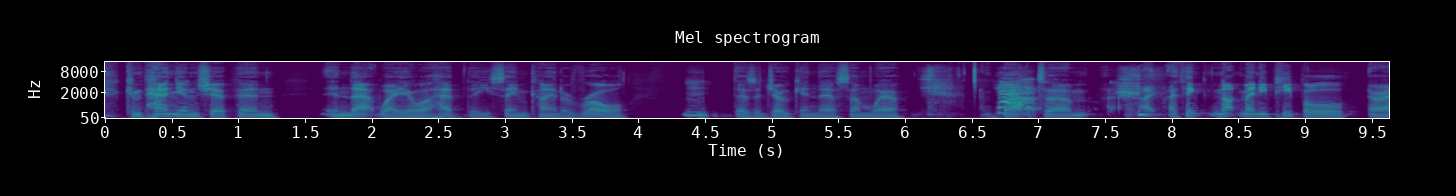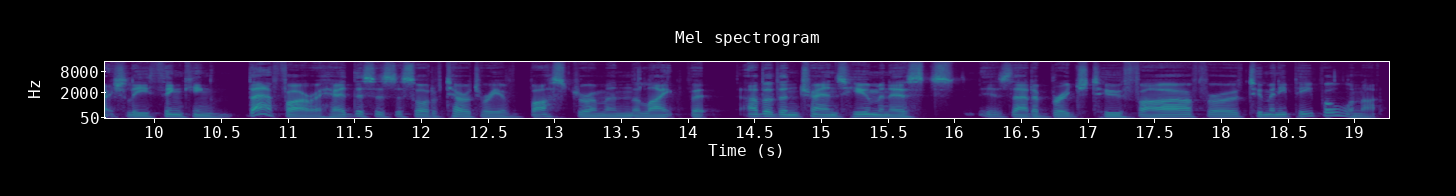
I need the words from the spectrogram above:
companionship and in that way or had the same kind of role. Mm. There's a joke in there somewhere. Yeah. But um, I, I, think not many people are actually thinking that far ahead. This is the sort of territory of Bostrom and the like. But other than transhumanists, is that a bridge too far for too many people or not?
